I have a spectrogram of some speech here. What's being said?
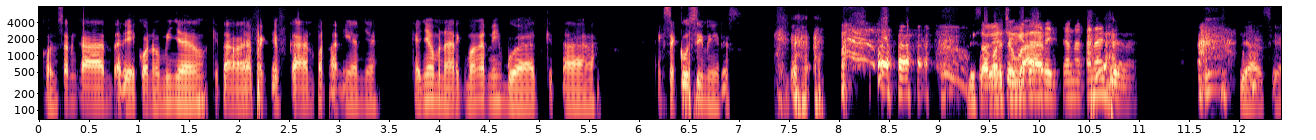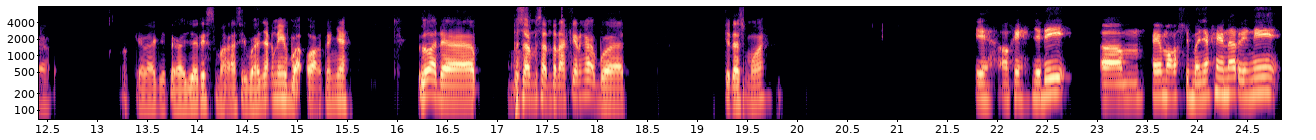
concernkan tadi ekonominya kita efektifkan pertaniannya. Kayaknya menarik banget nih buat kita eksekusi nih Riz. Boleh tuh kita percobaan rencanakan aja. siap siap. Oke lah gitu aja Riz. Makasih banyak nih waktunya lu ada pesan-pesan terakhir nggak buat kita semua Iya, oke. Jadi em kayak makasih banyak Henar ini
